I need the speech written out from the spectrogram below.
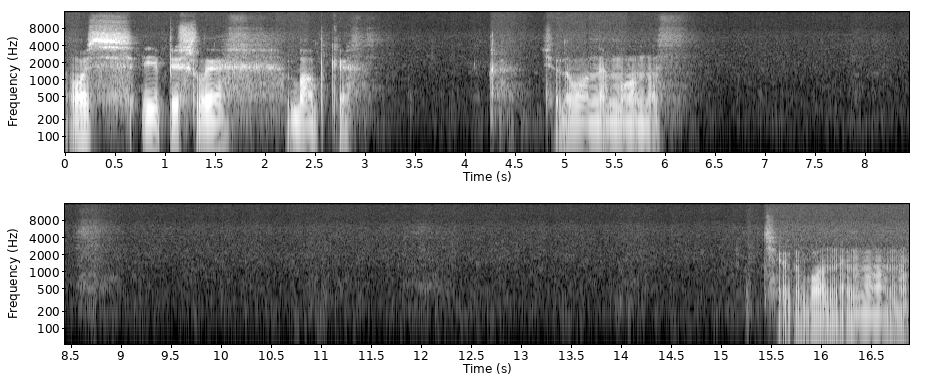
Ось і пішли бабки. Червоне моно. Червоне моно.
